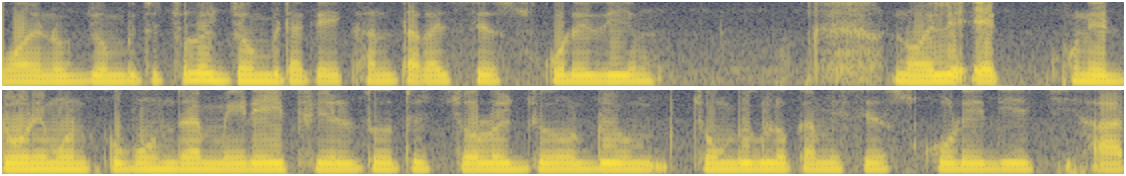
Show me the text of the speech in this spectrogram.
ভয়ানক জম্বি তো চলো এই জম্বিটাকে এখান থেকে শেষ করে দিই। নইলে এক্ষুনি ডোরেমনকে বন্ধুরা মেরেই ফেলতো। তো চলো জম্বিগুলোকে আমি শেষ করে দিয়েছি। আর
